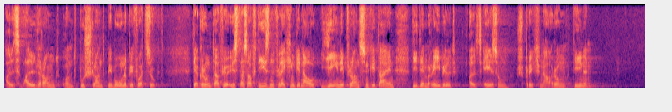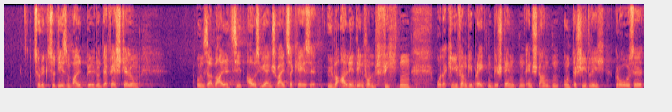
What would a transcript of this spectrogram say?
als Waldrand und Buschlandbewohner bevorzugt. Der Grund dafür ist, dass auf diesen Flächen genau jene Pflanzen gedeihen, die dem Rehwild als Esung, sprich Nahrung, dienen. Zurück zu diesem Waldbild und der Feststellung, unser Wald sieht aus wie ein Schweizer Käse. Überall in den von Fichten oder Kiefern geprägten Beständen entstanden unterschiedlich große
